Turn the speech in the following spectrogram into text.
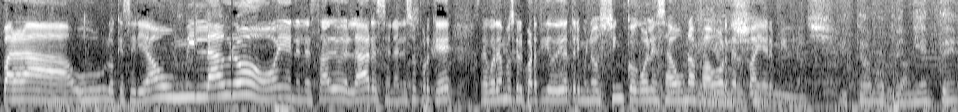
para uh, lo que sería un milagro hoy en el estadio del Arsenal. Eso porque recordemos que el partido de hoy terminó cinco goles a uno a favor del. Bayern Múnich. Estamos pendientes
